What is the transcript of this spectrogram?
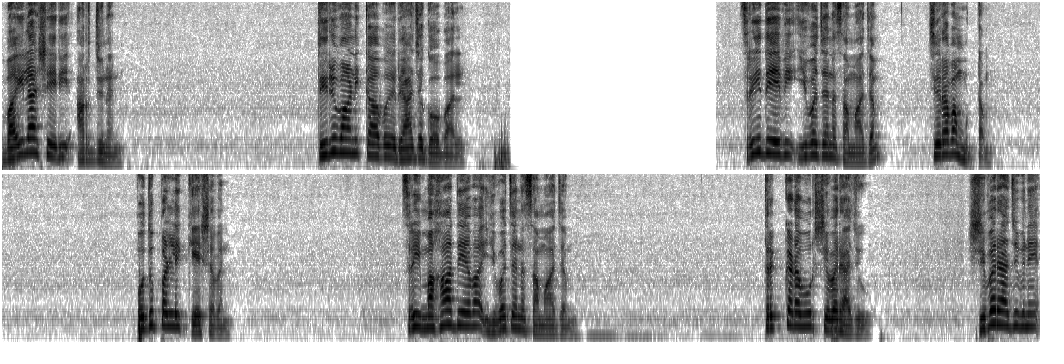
വൈലാശ്ശേരി അർജുനൻ. തിരുവാണിക്കാവ് രാജഗോപാൽ. ശ്രീദേവി യുവജന സമാജം ചിറവമുട്ടം. പുതുപ്പള്ളി കേശവൻ. ശ്രീ മഹാദേവ യുവജന സമാജം. തൃക്കടവൂർ ശിവരാജു. ശിവരാജുവിനെ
